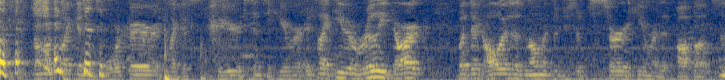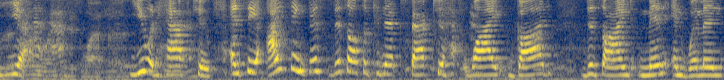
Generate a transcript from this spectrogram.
It's almost like in just- warfare. It's like a weird sense of humor. It's like either really dark, but there's always those moments of just absurd humor that pop up, so that Yeah. everyone can just laugh at it. You would have to. And see, I think this this also connects back to ha- why God designed men and women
